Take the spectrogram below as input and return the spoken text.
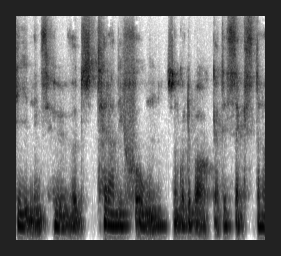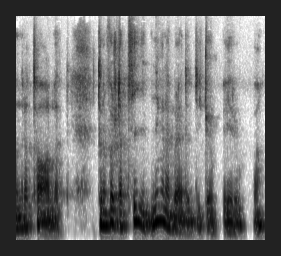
tidningshuvuds tradition som går tillbaka till 1600-talet då de första tidningarna började dyka upp i Europa.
